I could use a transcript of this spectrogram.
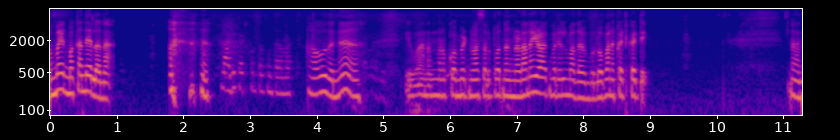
ಅಮ್ಮ ಏನು ಮಕ್ಕಂದೇ ಇಲ್ಲ ನಾ. ಹೌದನ? ಇವ ನನ್ನ ನಾ ಸ್ವಲ್ಪ ಹೊತ್ತು ನಂಗೆ ನಡಾನ ಹೇಳಕ್ಕೆ ಬರಲಿಲ್ಲ ಮದ ಲೋಬಾನ ಕಟ್ಟಿ ಕಟ್ಟಿ. ನಾನು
